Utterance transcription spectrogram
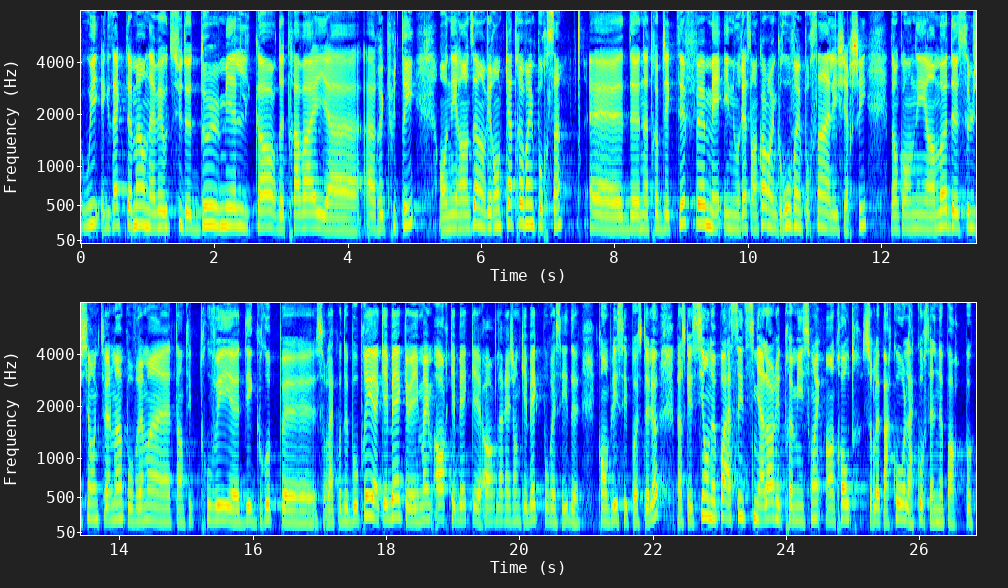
Oui, exactement. On avait au-dessus de 2000 corps de travail à, recruter. On est rendu à environ 80% euh, de notre objectif, mais il nous reste encore un gros 20 à aller chercher. Donc, on est en mode solution actuellement pour vraiment euh, tenter de trouver euh, des groupes sur la côte de Beaupré, à Québec, et même hors Québec, hors de la région de Québec, pour essayer de combler ces postes-là. Parce que si on n'a pas assez de signaleurs et de premiers soins, entre autres, sur le parcours, la course, elle ne part pas.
